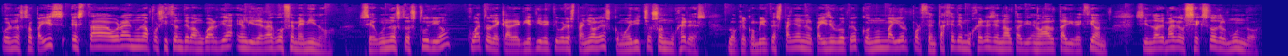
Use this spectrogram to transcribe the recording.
Pues nuestro país está ahora en una posición de vanguardia en liderazgo femenino. Según nuestro estudio, Cuatro de cada diez directivos españoles, como he dicho, son mujeres, lo que convierte a España en el país europeo con un mayor porcentaje de mujeres en, alta, en la alta dirección, siendo además el sexto del mundo.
